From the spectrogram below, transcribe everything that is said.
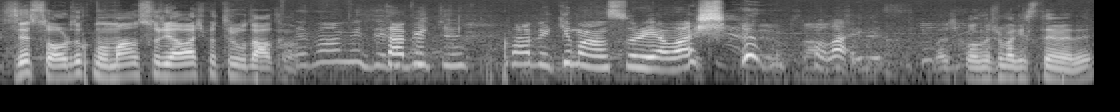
Size sorduk mu Mansur Yavaş mı Turgut Altınok? mu? Tabii ki. Tabii ki Mansur Yavaş. Kolay gelsin. Baş konuşmak istemedi.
